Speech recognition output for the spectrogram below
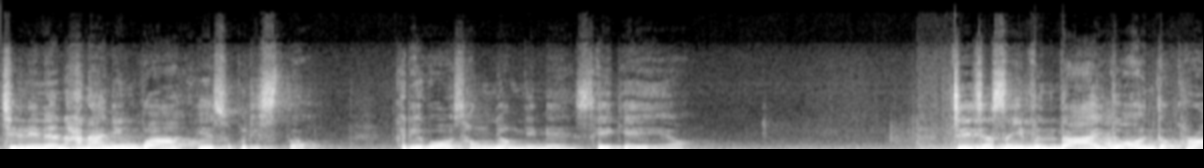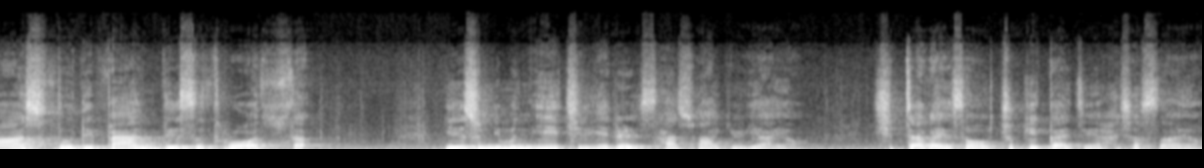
진리는 하나님과 예수 그리스도 그리고 성령님의 세계예요. Jesus even died on the cross to defend this truth. 예수님은 이 진리를 사수하기 위하여 십자가에서 죽기까지 하셨어요.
